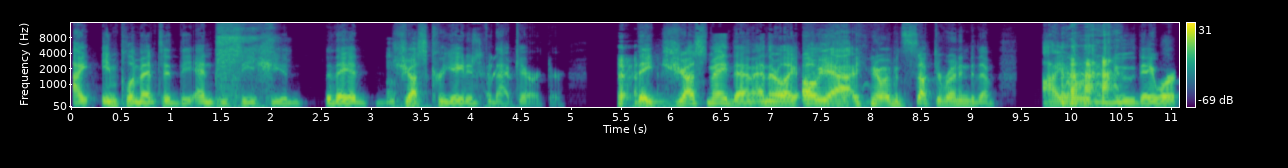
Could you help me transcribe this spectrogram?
I implemented the NPC she had they had just created for that character. They just made them, and they're like, "Oh yeah, you know, it would suck to run into them." I already knew they were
